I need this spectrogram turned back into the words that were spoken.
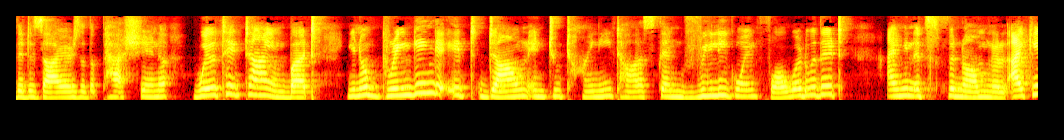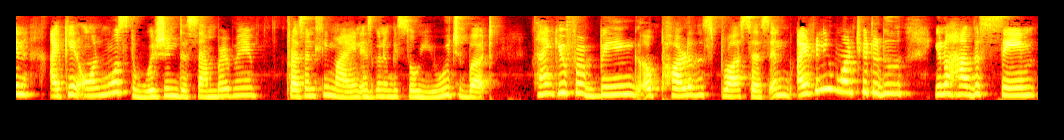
the desires, or the passion will take time, but you know bringing it down into tiny tasks and really going forward with it i mean it's phenomenal. I can i can almost vision december may presently mine is going to be so huge but thank you for being a part of this process. And i really want you to do you know have the same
